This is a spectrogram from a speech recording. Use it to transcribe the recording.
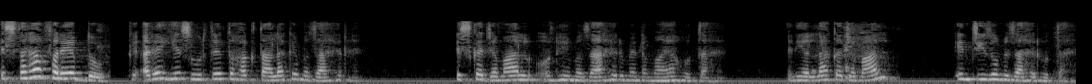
اس طرح فریب دو کہ ارے یہ صورتیں تو حق تعالیٰ کے مظاہر ہیں۔ اس کا جمال انہیں مظاہر میں نمایاں ہوتا ہے۔ یعنی اللہ کا جمال ان چیزوں میں ظاہر ہوتا ہے۔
